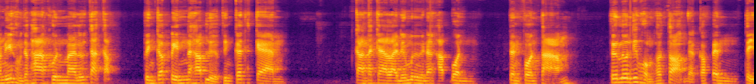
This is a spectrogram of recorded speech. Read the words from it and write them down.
วันนี้ผมจะพาคุณมารู้จักกับ Fingerprint นะครับ หรือ Finger Scan กน การสแกนลายนิ้วมือนะครับ บนเซนโฟน3 ซึ่งรุ่นที่ผมทดสอบเนี่ยก็เป็นสี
